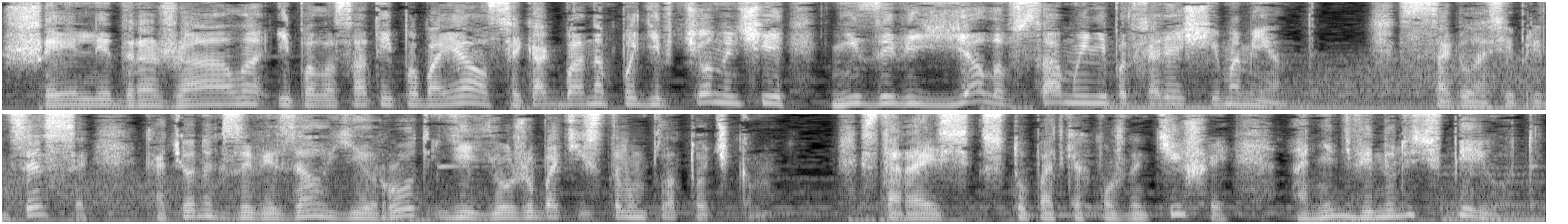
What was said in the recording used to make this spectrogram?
Шелли дрожала, и полосатый побоялся, как бы она по девчоночи не завизжала в самый неподходящий момент. С согласия принцессы котенок завязал ей рот ее же батистовым платочком. Стараясь ступать как можно тише, они двинулись вперед.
